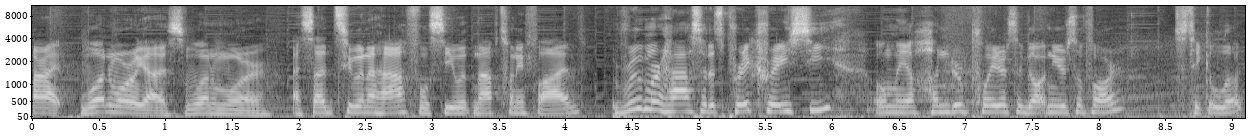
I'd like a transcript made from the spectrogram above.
All right, one more, guys. One more. I said two and a half. We'll see with map 25. Rumor has it it's pretty crazy. Only 100 players have gotten here so far. Let's take a look.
